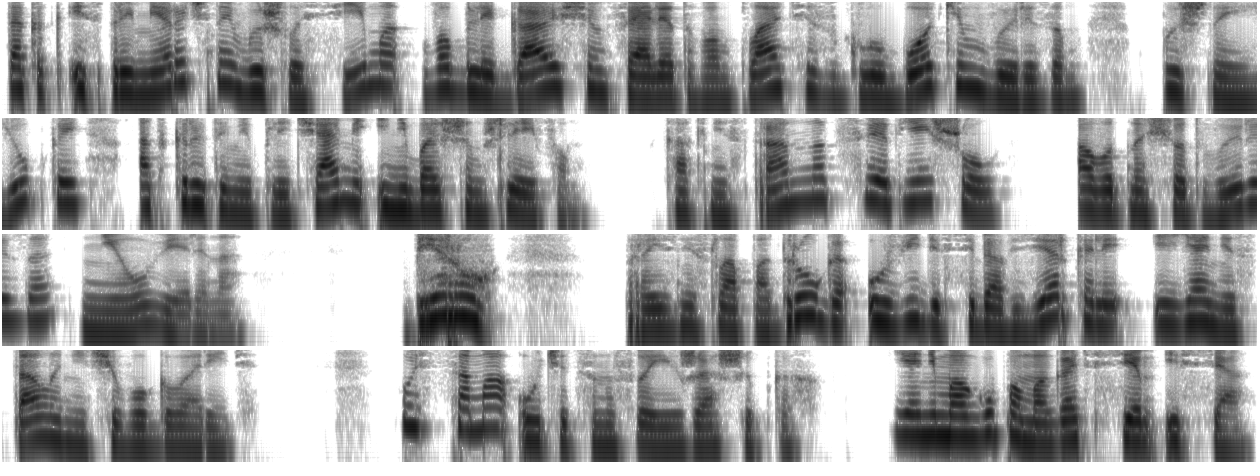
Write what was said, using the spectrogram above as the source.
так как из примерочной вышла Сима в облегающем фиолетовом платье с глубоким вырезом, пышной юбкой, открытыми плечами и небольшим шлейфом. Как ни странно, цвет ей шел, а вот насчет выреза не уверена. «Беру!» — произнесла подруга, увидев себя в зеркале, и я не стала ничего говорить. Пусть сама учится на своих же ошибках. Я не могу помогать всем и вся.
